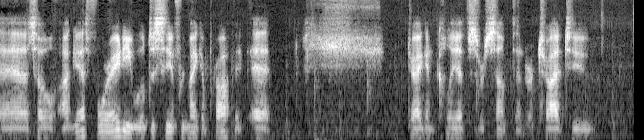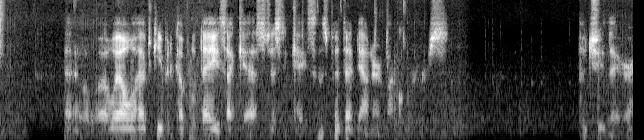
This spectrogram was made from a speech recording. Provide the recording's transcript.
Uh, so I guess 480. We'll just see if we make a profit at Dragon Cliffs or something, or try to uh, well, we'll have to keep it a couple of days, I guess, just in case. Let's put that down there in my quarters. Put you there.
